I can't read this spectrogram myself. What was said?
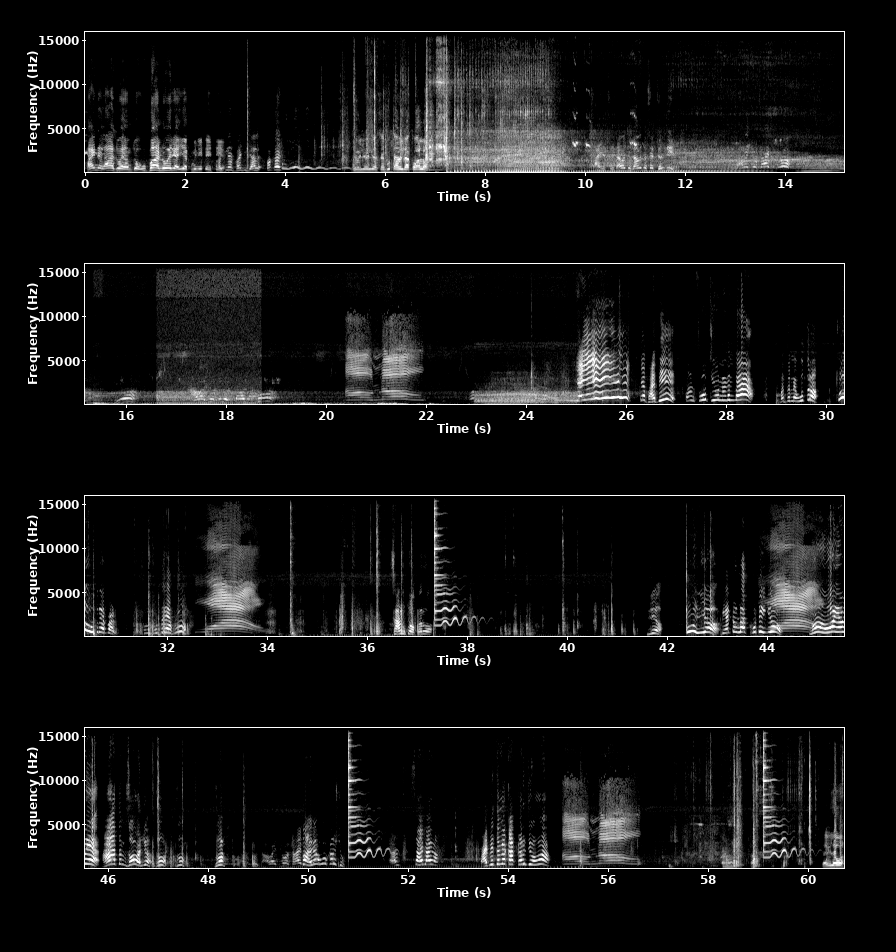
ફાઇનલ આ જ હોય. આમ જો ઊભા નો રહ્યા એક મિનિટે તે. એટલે જ ભાજી ચાલે પકડ. લ્યો લ્યો લ્યો સાહેબ ઉતાવળ રાખો. હાલો. આયા છે. જાવ દો સાહેબ જલ્દી એ, એ, એ, એ, એ, એ ભાભી પણ શું થયું નણંદબા પણ તમે ઉતરો શું ઉતરે પણ શું ઉતરે હું સારું તો કરો લ્યો. શું લ્યો. પેટ્રોલ જ ખૂટી ગયો. નો હોય હવે. હા તમે જો લ્યો જો જો જો તો હવે હું કરશું સાહેબ આવ્યા. સાહેબ તમે કાક કરજો હો. ચાવી લાવો.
